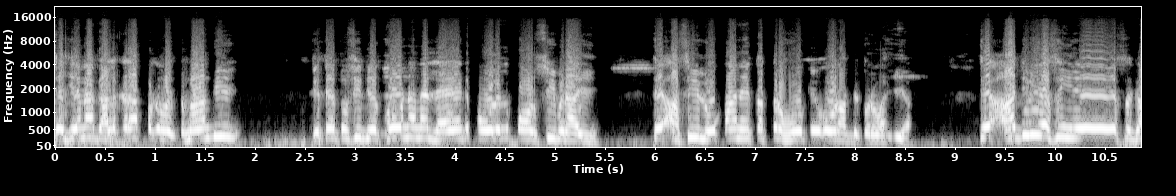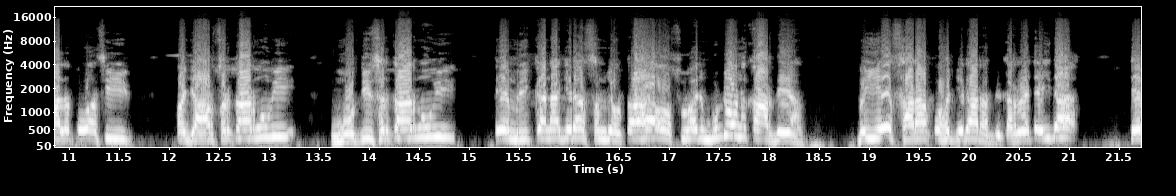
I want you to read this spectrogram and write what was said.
ਤੇ ਜੇ ਮੈਂ ਗੱਲ ਕਰਾਂ ਭਗਵੰਤ ਮਾਨ ਦੀ, ਜਿੱਥੇ ਤੁਸੀਂ ਦੇਖੋ ਉਹਨਾਂ ਨੇ ਲੈਂਡ ਪੋਲਿੰਗ ਪਾਲਿਸੀ ਬਣਾਈ। ਤੇ ਅਸੀਂ ਲੋਕਾਂ ਨੇ ਇਕੱਤਰ ਹੋ ਕੇ ਉਹ ਰੱਦ ਕਰਵਾਈ ਆ। ਤੇ ਅੱਜ ਵੀ ਅਸੀਂ ਇਸ ਗੱਲ ਤੋਂ ਅਸੀਂ ਪੰਜਾਬ ਸਰਕਾਰ ਨੂੰ ਵੀ, ਮੋਦੀ ਸਰਕਾਰ ਨੂੰ ਵੀ ਤੇ ਅਮਰੀਕਾ ਨਾਲ ਜਿਹੜਾ ਸਮਝੌਤਾ ਹੈ, ਉਸ ਨੂੰ ਅੱਜ ਮੁੱਢੋਂ ਨਕਾਰਦੇ ਆ ਬਈ ਇਹ ਸਾਰਾ ਕੁਝ ਜਿਹੜਾ ਰੱਦ ਕਰਨਾ ਚਾਹੀਦਾ ਤੇ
